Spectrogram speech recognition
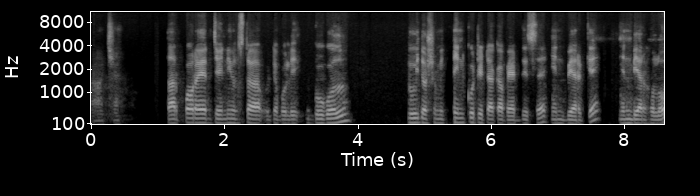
আচ্ছা। তারপরের যে নিউজটা ওটা বলি গুগল দুই দশমিক তিন কোটি টাকা ভ্যাট দিছে এনবিআর কে এনবিআর হলো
